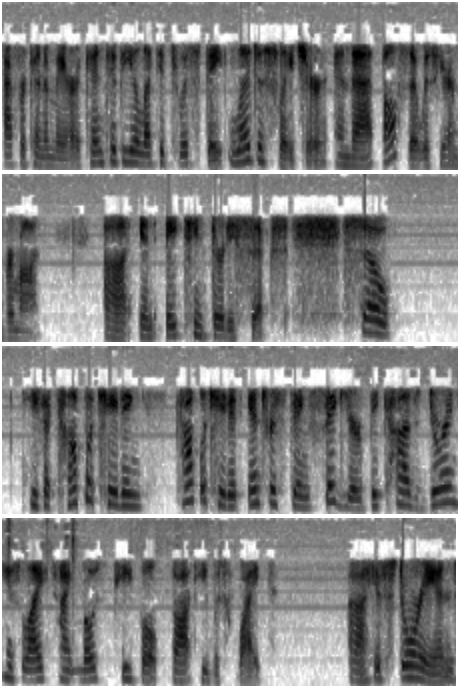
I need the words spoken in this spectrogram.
African American to be elected to a state legislature, and that also was here in Vermont uh, in 1836. So he's a complicating, complicated, interesting figure because during his lifetime, most people thought he was white. Uh, historians,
